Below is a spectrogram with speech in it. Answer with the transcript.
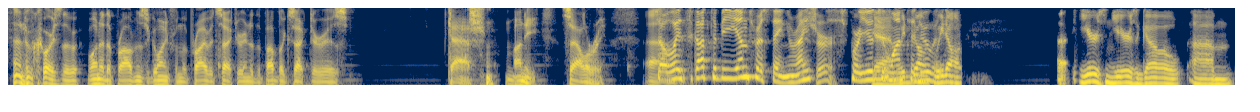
and of course the one of the problems of going from the private sector into the public sector is cash, money, salary. Um, so it's got to be interesting, right? Sure. For you yeah, to want to do it. We don't. Uh, years and years ago, um,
